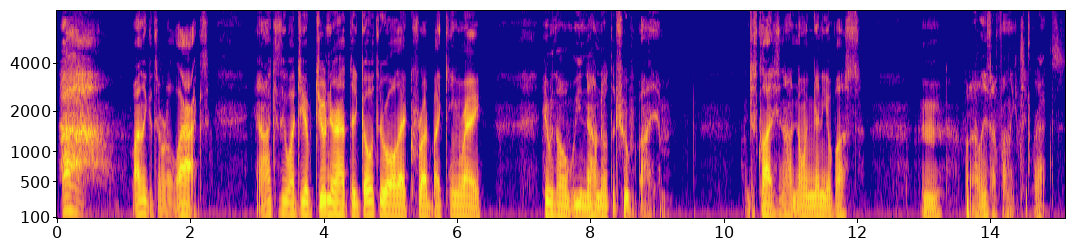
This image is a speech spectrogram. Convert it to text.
Finally get to relax. And I can see why GF Jr. had to go through all that crud by King Ray. Even though we now know the truth about him. I'm just glad he's not knowing any of us. Hmm. But at least I finally get to relax.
